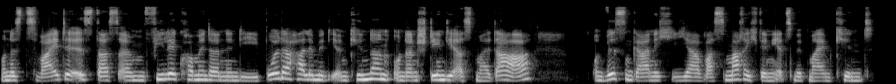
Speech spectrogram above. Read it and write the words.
Und das zweite ist, dass ähm, viele kommen dann in die Boulderhalle mit ihren Kindern und dann stehen die erstmal da und wissen gar nicht, ja, was mache ich denn jetzt mit meinem Kind?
